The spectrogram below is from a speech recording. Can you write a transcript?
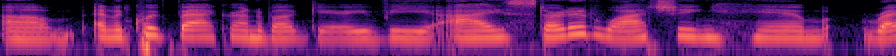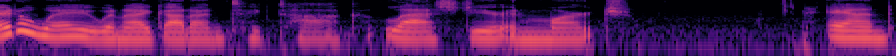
Um, and a quick background about Gary V I started watching him right away when I got on TikTok last year in March. And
